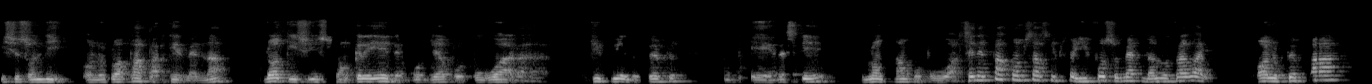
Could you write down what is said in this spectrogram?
Ils se sont dit, on ne doit pas partir maintenant, donc ils se sont créés des projets pour pouvoir euh, tuer le peuple et rester longtemps au pouvoir. Ce n'est pas comme ça qu'il fait, il faut se mettre dans le travail. On ne peut pas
